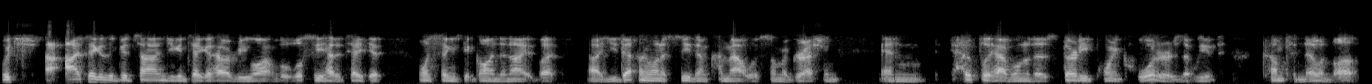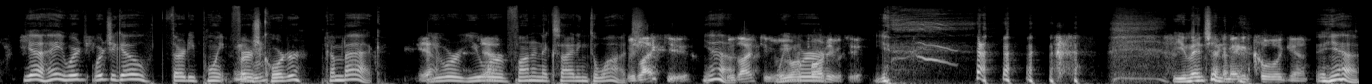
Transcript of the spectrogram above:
which I, I take as a good sign. You can take it however you want. We'll, we'll see how to take it once things get going tonight. But uh, you definitely want to see them come out with some aggression and hopefully have one of those 30 point quarters that we've come to know and love. Yeah, hey, where'd where'd you go? Thirty point mm-hmm. first point 1st quarter. Come back. Yeah. You were you Yeah. were fun and exciting to watch. We liked you. Yeah. We liked you. We We, want were- to party with you. you mentioned Make it cool again. Yeah.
